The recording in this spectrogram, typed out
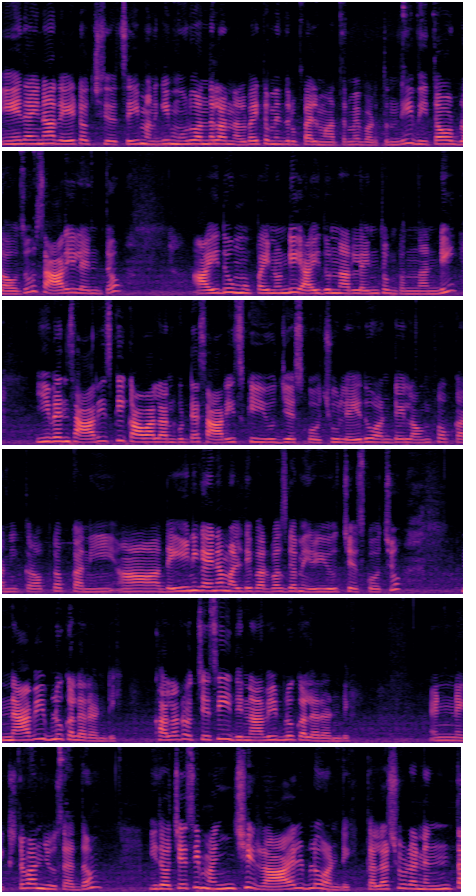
ఏదైనా రేట్ వచ్చేసి మనకి మూడు వందల నలభై తొమ్మిది రూపాయలు మాత్రమే పడుతుంది. వితౌట్ బ్లౌజు శారీ లెంత్ ఐదు ముప్పై నుండి ఐదున్నర లెంత్ ఉంటుందండి. ఈవెన్ శారీస్కి కావాలనుకుంటే శారీస్కి యూజ్ చేసుకోవచ్చు. లేదు అంటే లాంగ్ ఫ్రాక్ కానీ క్రాప్ టాప్ కానీ దేనికైనా మల్టీపర్పస్గా మీరు యూజ్ చేసుకోవచ్చు. నావీ బ్లూ కలర్ అండి. కలర్ వచ్చేసి ఇది నావీ బ్లూ కలర్ అండి. అండ్ నెక్స్ట్ వన్ చూసేద్దాం. ఇది వచ్చేసి మంచి రాయల్ బ్లూ అండి. కలర్ చూడండి ఎంత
